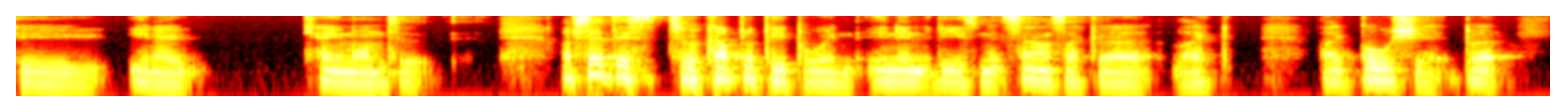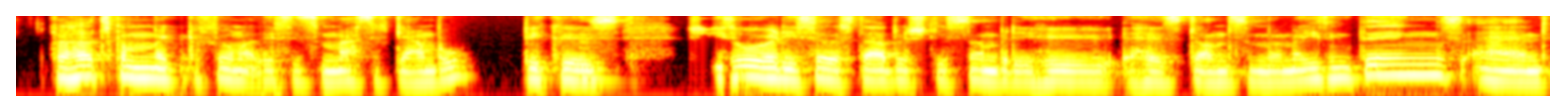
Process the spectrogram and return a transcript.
who you know came on to. I've said this to a couple of people in, in interviews, and it sounds like a like like bullshit, but for her to come and make a film like this is a massive gamble because mm. she's already so established as somebody who has done some amazing things and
